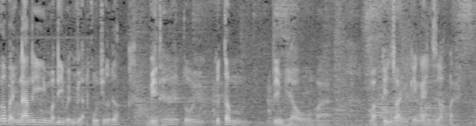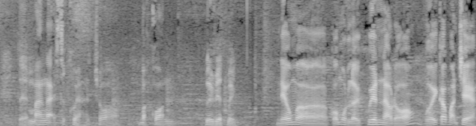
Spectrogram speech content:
các bệnh nan y mà đi bệnh viện không chữa được vì thế tôi quyết tâm tìm hiểu và và kinh doanh cái ngành dược này để mang lại sức khỏe cho bà con người Việt mình. Nếu mà có một lời khuyên nào đó với các bạn trẻ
